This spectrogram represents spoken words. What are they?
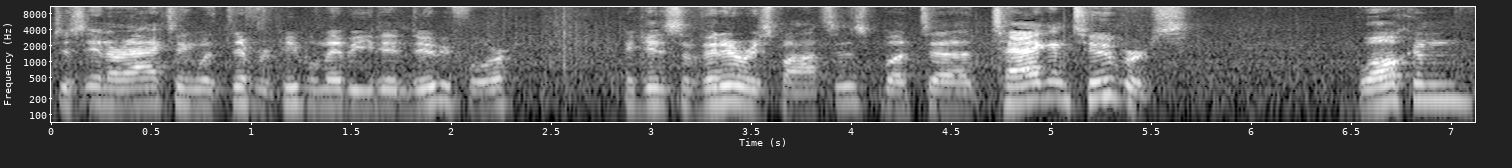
just interacting with different people maybe you didn't do before, and get some video responses. But uh, tagging tubers, welcome,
